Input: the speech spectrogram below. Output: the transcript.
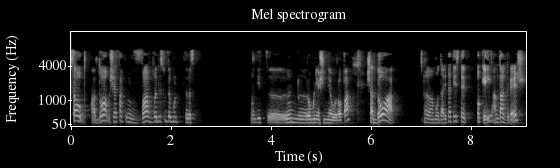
Sau a doua, și asta cumva văd destul de mult răspândit în România și în Europa. Și a doua Uh, modalitate este, ok, am dat greș,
